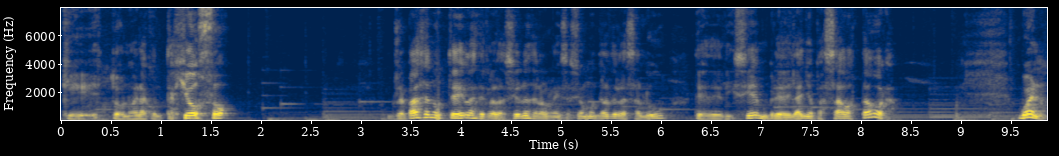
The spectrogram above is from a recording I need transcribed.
que esto no era contagioso. Repasen ustedes las declaraciones de la Organización Mundial de la Salud desde diciembre del año pasado hasta ahora. Bueno,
